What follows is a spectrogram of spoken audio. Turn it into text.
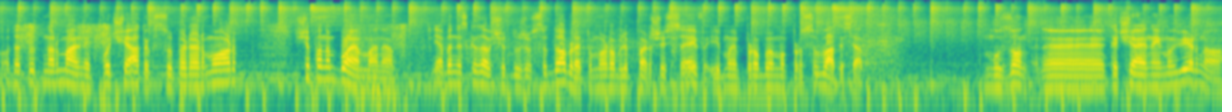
Ну, тут нормальний початок, супер армор. Що по набоям в мене? Я би не сказав, що дуже все добре, тому роблю перший сейф і ми пробуємо просуватися. Музон е- качає неймовірно.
